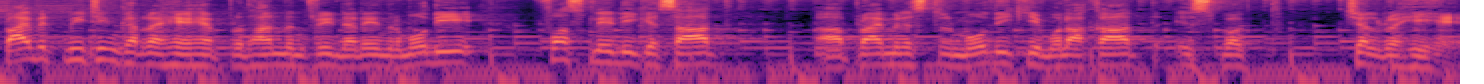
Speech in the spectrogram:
प्राइवेट मीटिंग कर रहे हैं प्रधानमंत्री नरेंद्र मोदी। फ़र्स्ट लेडी के साथ प्राइम मिनिस्टर मोदी की मुलाकात इस वक्त चल रही है।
